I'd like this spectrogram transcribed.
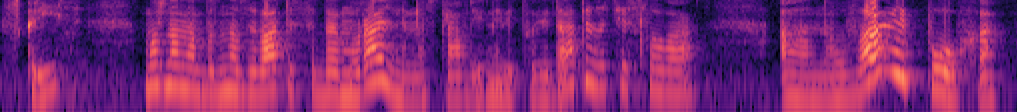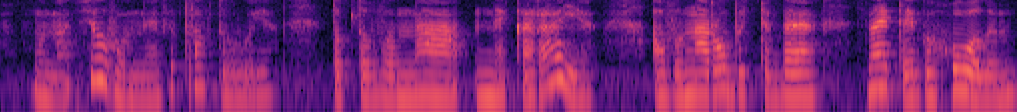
скрізь. Можна називати себе моральним, насправді, не відповідати за ці слова. А нова епоха вона цього не виправдовує. Тобто вона не карає, а вона робить тебе, знаєте, як голим.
